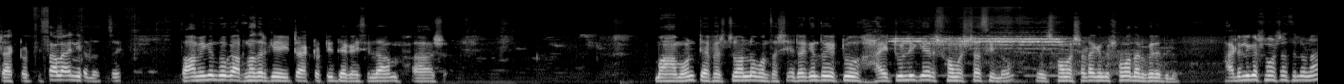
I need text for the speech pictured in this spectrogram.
ট্র্যাক্টরটি চালায় নিয়ে যাচ্ছে। তো আমি কিন্তু আপনাদেরকে এই ট্র্যাক্টরটি দেখাইছিলাম মাহামন ট্যাপের চুয়ান্ন পঞ্চাশ এটা কিন্তু একটু হাইড্রোলিকের সমস্যা ছিল। ওই সমস্যাটা কিন্তু সমাধান করে দিল। হাইড্রোলিকের সমস্যা ছিল না?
